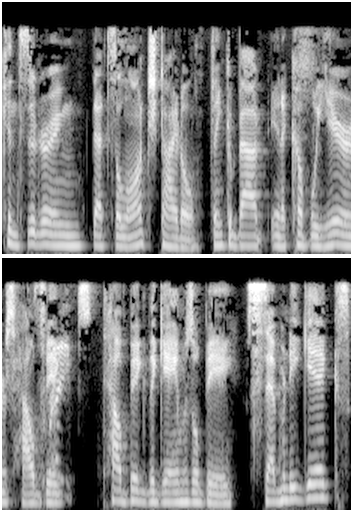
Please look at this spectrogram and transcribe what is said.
considering that's the launch title. Think about in a couple years how big Right. how big the games will be. 70 gigs?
